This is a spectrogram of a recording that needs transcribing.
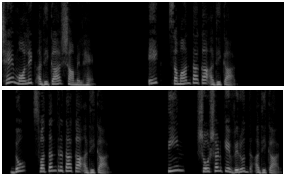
छह मौलिक अधिकार शामिल हैं। एक, समानता का अधिकार। दो, स्वतंत्रता का अधिकार। तीन, शोषण के विरुद्ध अधिकार।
